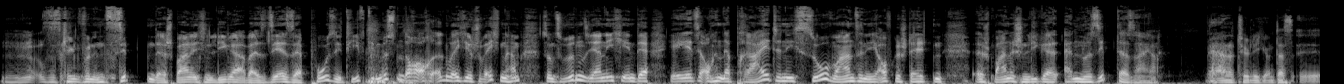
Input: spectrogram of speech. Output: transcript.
Mhm, das klingt von den siebten der spanischen Liga aber sehr, sehr positiv. Die müssen doch auch irgendwelche Schwächen haben, sonst würden sie ja nicht in der, ja jetzt auch in der Breite nicht so wahnsinnig aufgestellten äh, spanischen Liga äh, nur siebter sein. Ja. Ja, natürlich. Und das äh,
